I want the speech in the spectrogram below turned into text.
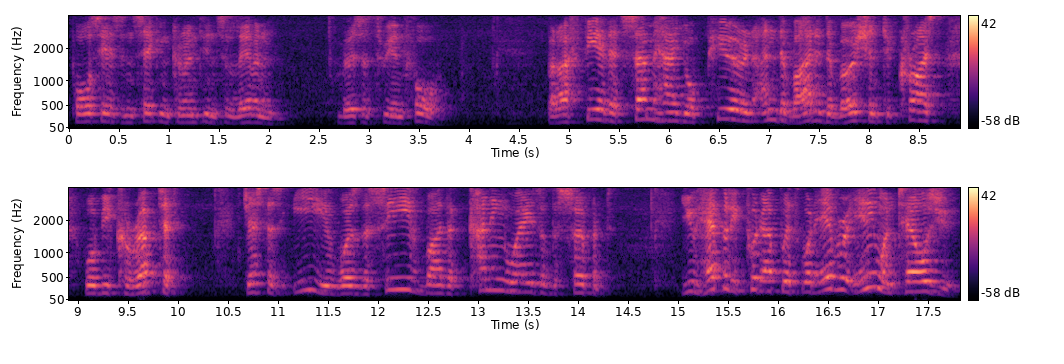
Paul says in 2 Corinthians 11, verses 3 and 4 but I fear that somehow your pure and undivided devotion to Christ will be corrupted, just as Eve was deceived by the cunning ways of the serpent. You happily put up with whatever anyone tells you,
